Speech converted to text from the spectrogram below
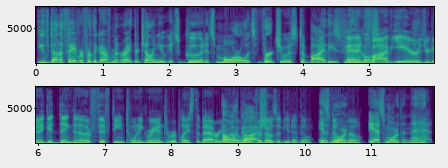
you've done a favor for the government, right? They're telling you it's good, it's moral, it's virtuous to buy these vehicles. And in five years, you're going to get dinged another 15, 20 grand to replace the battery. Oh by my the way, gosh. for those of you that don't, it's that don't more know. Yeah, it's more than that.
